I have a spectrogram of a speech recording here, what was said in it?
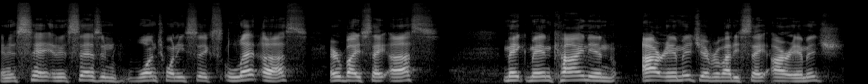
And it, say, and it says in 126, let us, everybody say us, make mankind in our image, everybody say our image.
